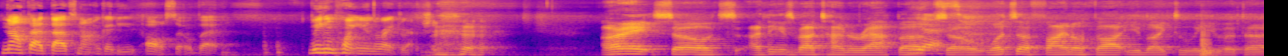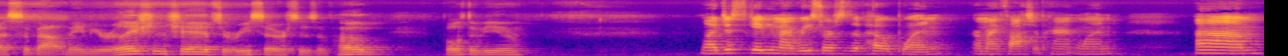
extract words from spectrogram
Not that that's not good also, but we can point you in the right direction. All right, so it's, I think it's about time to wrap up. Yes. So, what's a final thought you'd like to leave with us about maybe relationships or resources of hope? Both of you. Well, I just gave you my resources of hope one or my foster parent one. Um,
